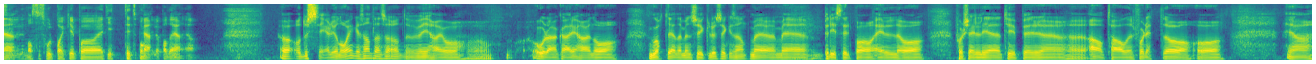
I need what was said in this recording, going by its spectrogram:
selger masse solparker på et gitt tidspunkt. Ja, i løpet av det. ja. Ja. Og, og du ser det jo nå, ikke sant? Altså, vi har jo Ola og Kari har jo nå gått gjennom en syklus ikke sant? Med, med priser på el og forskjellige typer uh, avtaler for dette. Og, og ja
